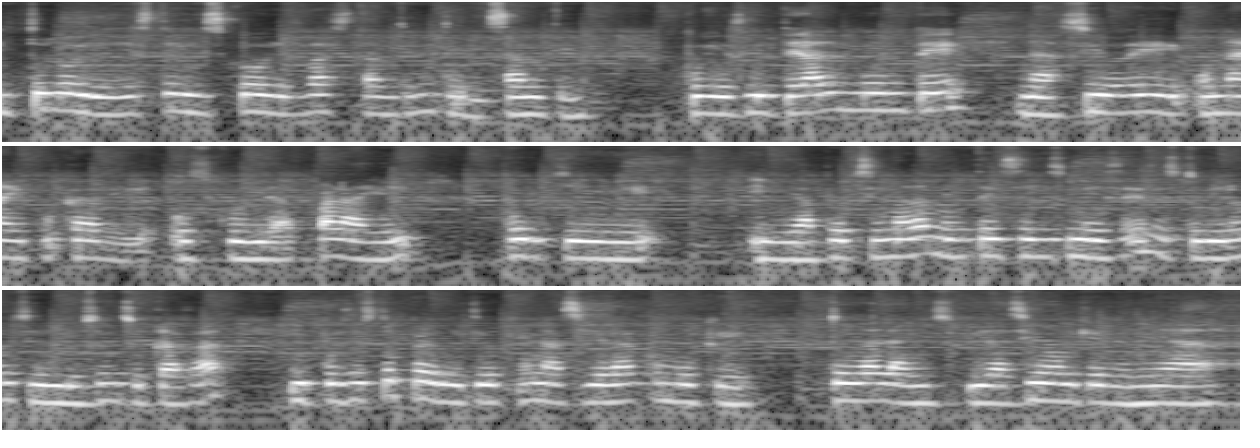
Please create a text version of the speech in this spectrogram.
título y de este disco es bastante interesante, pues literalmente nació de una época de oscuridad para él porque eh, aproximadamente seis meses estuvieron sin luz en su casa y pues esto permitió que naciera como que toda la inspiración que venía,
